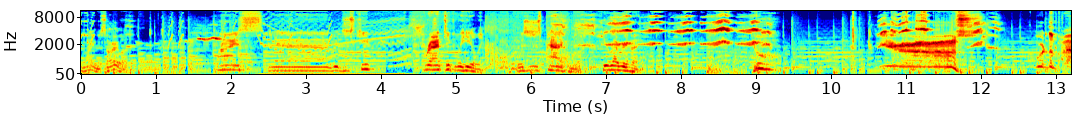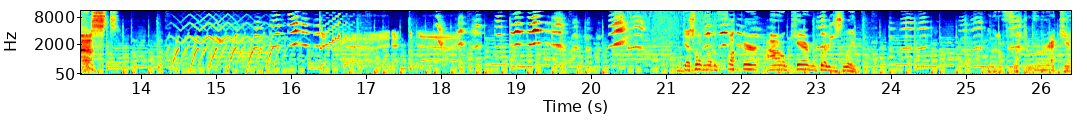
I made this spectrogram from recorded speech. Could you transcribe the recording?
I'm not even sorry about it. Nice, and we just keep frantically healing. This is just panic mode. Heal everything. We're the best! Guess what, motherfucker? I don't care if you put it to sleep. I'm gonna fucking wreck you.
